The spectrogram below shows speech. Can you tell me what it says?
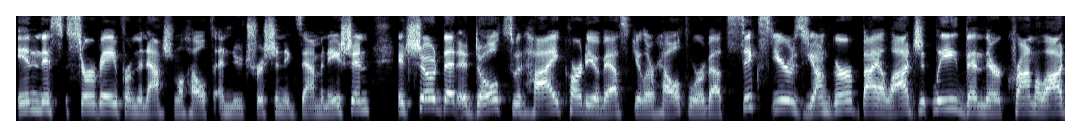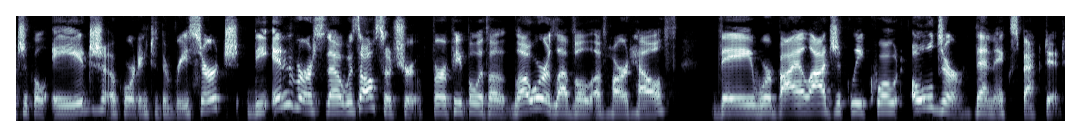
in this survey from the National Health and Nutrition Examination. It showed that adults with high cardiovascular health were about six years younger biologically than their chronological age, according to the research. The inverse, though, was also true. For people with a lower level of heart health, they were biologically, quote, older than expected.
